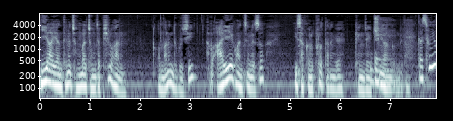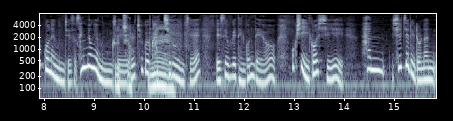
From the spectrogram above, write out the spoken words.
이 아이한테는 정말 정작 필요한 엄마는 누구지? 하고 아이의 관점에서 이 사건을 풀었다는 게 굉장히 네. 중요한 겁니다. 그러니까 소유권의 문제에서 생명의 문제를 그렇죠. 최고의 네. 가치로 이제 내세우게 된 건데요. 혹시 이것이 한 실제로 일어난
